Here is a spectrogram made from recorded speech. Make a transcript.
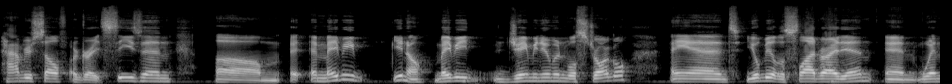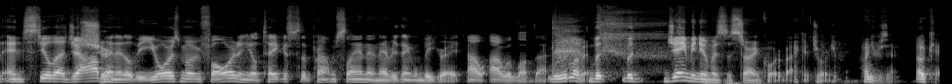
Have yourself a great season. Um, and maybe you know, maybe Jamie Newman will struggle, and you'll be able to slide right in and win and steal that job, Sure. and it'll be yours moving forward, and you'll take us to the promised land, and everything will be great. I, I would love that. We would love it. But but Jamie Newman's the starting quarterback at Georgia. Hundred percent. Okay,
